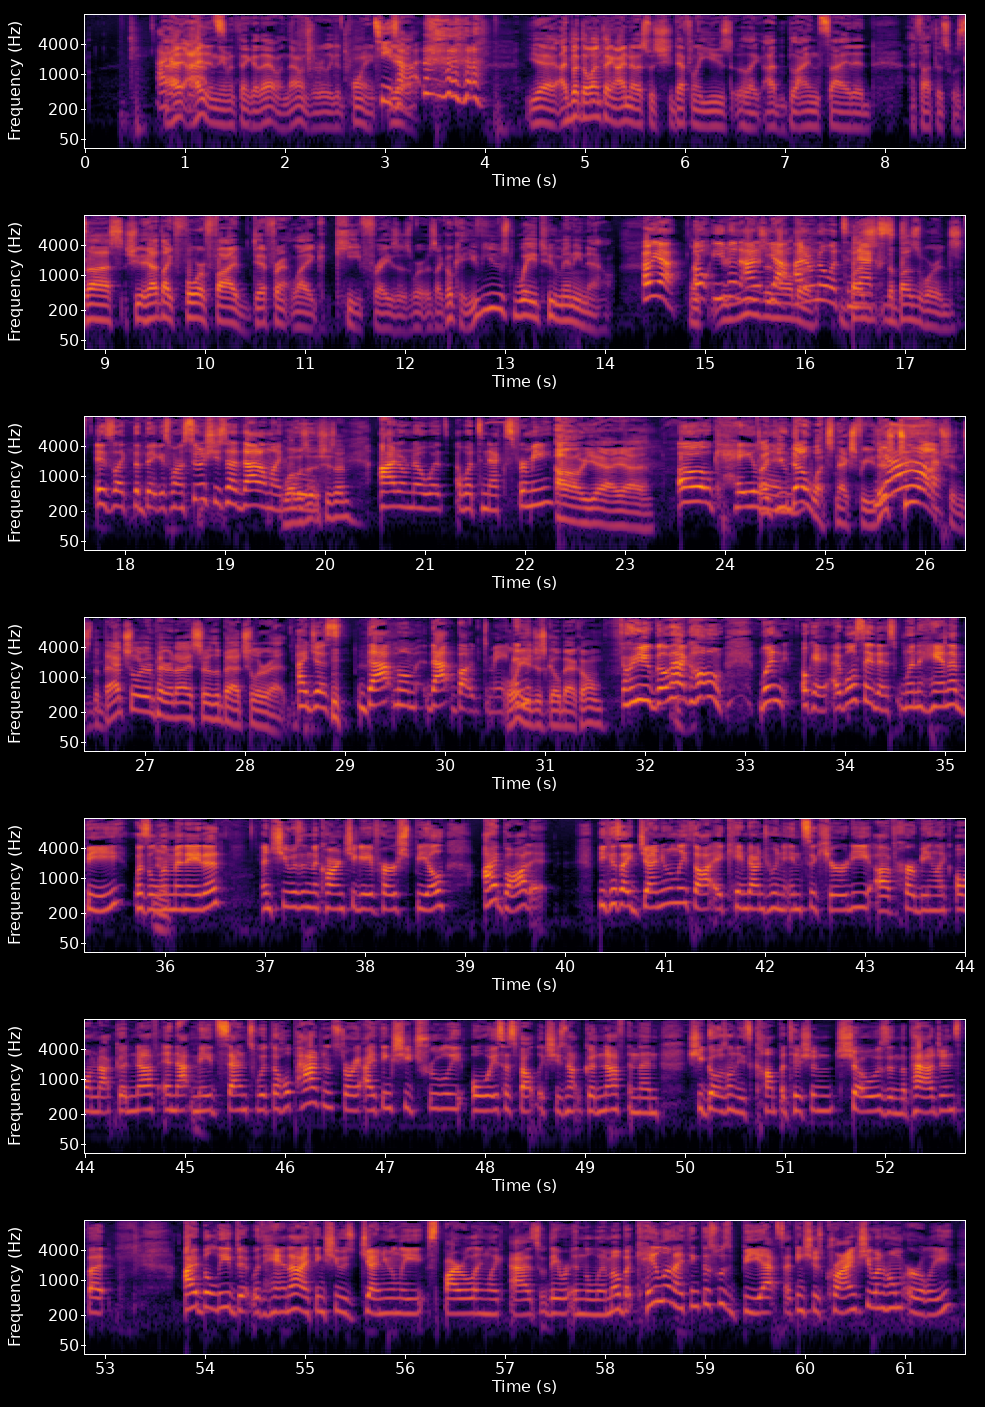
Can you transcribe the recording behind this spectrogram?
got I, I didn't even think of that one. That one's a really good point. Tease yeah. hot. Yeah, I, but the one thing I noticed was she definitely used like I'm blindsided. I thought this was us. She had like four or five different like key phrases where it was like, okay, you've used way too many now. oh, yeah. Oh, like, oh, even, I, yeah, I don't know what's buzz- next. The buzzwords. is like the biggest one. As soon as she said that, I'm like, What was it she said? I don't know what what's next for me. Oh yeah, yeah. Oh, Caelynn. Like you know what's next for you. There's two options: the Bachelor in Paradise or the Bachelorette. I just that moment that bugged me. or And- you just go back home. or you go back home. When okay, I will say this: when Hannah B was eliminated and she was in the car and she gave her spiel, I bought it. Because I genuinely thought it came down to an insecurity of her being like, oh, I'm not good enough. And that made sense with the whole pageant story. I think she truly always has felt like she's not good enough. And then she goes on these competition shows and the pageants. But I believed it with Hannah. I think she was genuinely spiraling like as they were in the limo. But Caelynn, I think this was BS. I think she was crying she went home early.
